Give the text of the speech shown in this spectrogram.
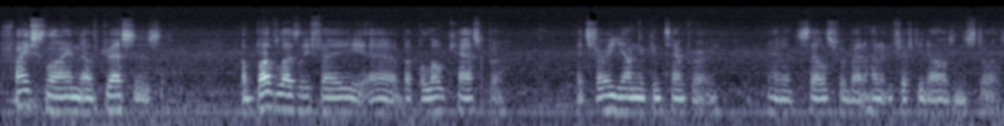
price line of dresses above Leslie Fay, uh, but below Kasper. It's very young and contemporary, and it sells for about $150 in the stores.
